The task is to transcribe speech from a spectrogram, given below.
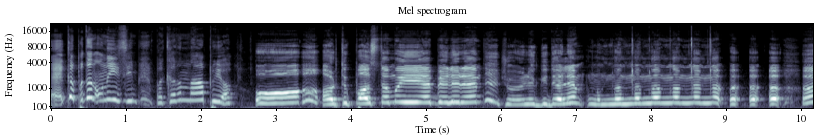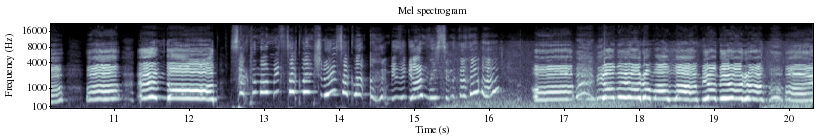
e, kapıdan onu izleyeyim. Bakalım ne yapıyor. Oo artık pastamı yiyebilirim. Şöyle gidelim. Nom nom nom nom nom nom nom. Aa, aa, aa, aa, İmdat! Saklan Bizi görmesin. Aa, yanıyorum Allah'ım yanıyorum. Aa,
